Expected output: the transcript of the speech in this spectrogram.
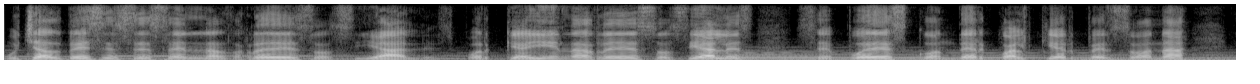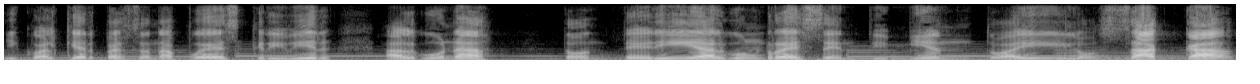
muchas veces es en las redes sociales, porque ahí en las redes sociales se puede esconder cualquier persona y cualquier persona puede escribir alguna tontería, algún resentimiento ahí y lo saca,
